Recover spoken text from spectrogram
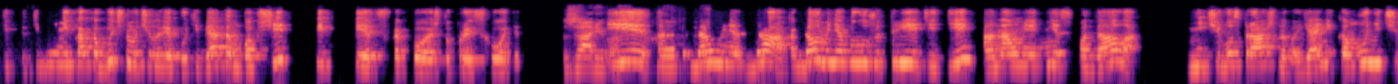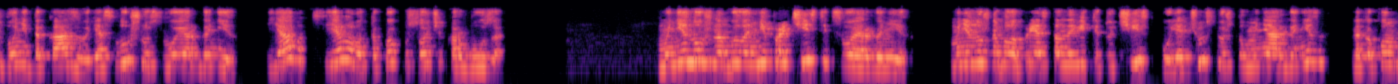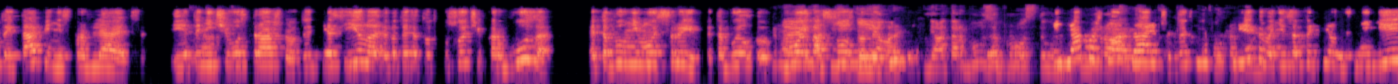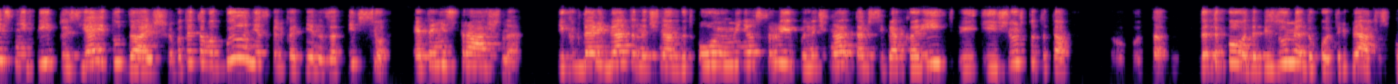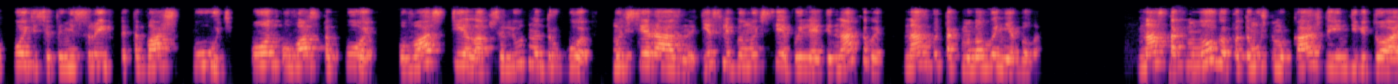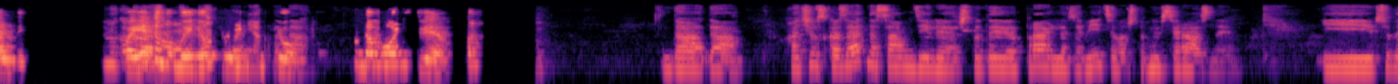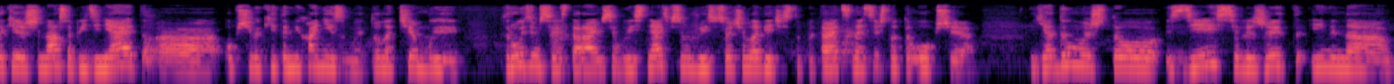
Тебе не как обычному человеку, у тебя там вообще пипец какое, что происходит. Жарево. И э, когда у меня, да, когда у меня был уже третий день, она у меня не спадала, ничего страшного, я никому ничего не доказываю, я слушаю свой организм. Я вот съела вот такой кусочек арбуза. Мне нужно было не прочистить свой организм, мне нужно было приостановить эту чистку, я чувствую, что у меня организм на каком-то этапе не справляется и это ничего страшного. То есть я съела вот этот вот кусочек арбуза, это был не мой срыв, это был э, мой осознанный выбор. Я от арбуза просто И я пошла дальше, то есть мне после этого не захотелось ни есть, ни пить, то есть я иду дальше. Вот это вот было несколько дней назад, и все. Это не страшно. И когда ребята начинают говорить, ой, у меня срыв, и начинают там себя корить, и, и еще что-то там, до такого, до безумия доходит. Ребят, успокойтесь, это не срыв, это ваш путь, он у вас такой, у вас тело абсолютно другое, мы все разные. Если бы мы все были одинаковы, нас бы так много не было. Нас так много, потому что мы каждый индивидуальный. Ну, Поэтому мы идем своим путем. Да. С удовольствием. Да, да. Хочу сказать на самом деле, что ты правильно заметила, что мы все разные. И все-таки нас объединяет а, общие какие-то механизмы, то, над чем мы трудимся и стараемся выяснять всю жизнь, все человечество пытается найти что-то общее. Я думаю, что здесь лежит именно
